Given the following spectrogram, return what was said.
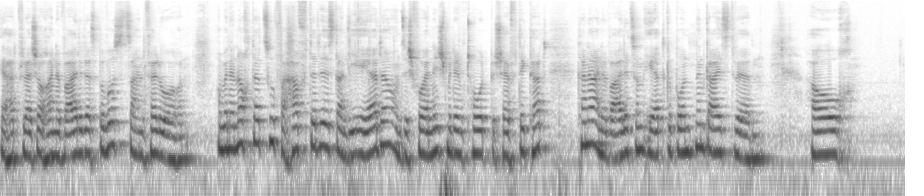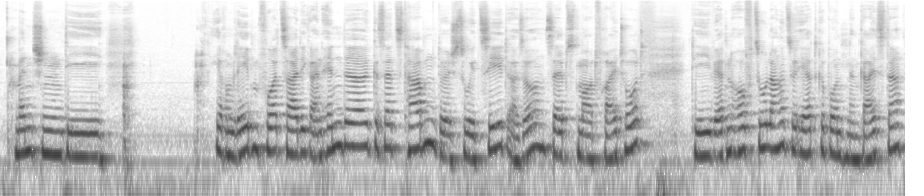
er hat vielleicht auch eine Weile das Bewusstsein verloren. Und wenn er noch dazu verhaftet ist an die Erde und sich vorher nicht mit dem Tod beschäftigt hat, kann er eine Weile zum erdgebundenen Geist werden. Auch Menschen, die ihrem Leben vorzeitig ein Ende gesetzt haben durch Suizid, also Selbstmord, Freitod, die werden oft so lange zu erdgebundenen Geister,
